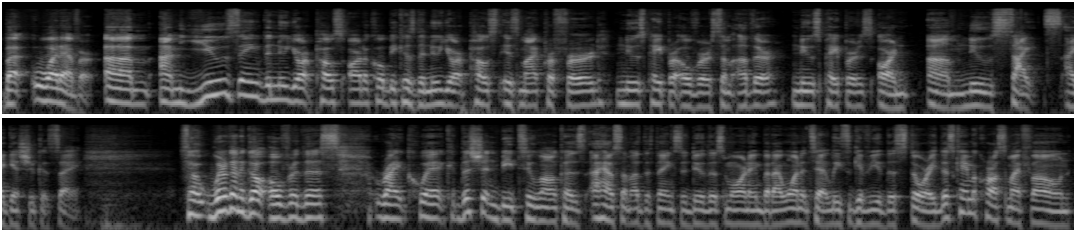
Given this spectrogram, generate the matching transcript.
But whatever. Um, I'm using the New York Post article because the New York Post is my preferred newspaper over some other newspapers or um, news sites, I guess you could say. So we're going to go over this right quick. This shouldn't be too long because I have some other things to do this morning, but I wanted to at least give you this story. This came across my phone.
